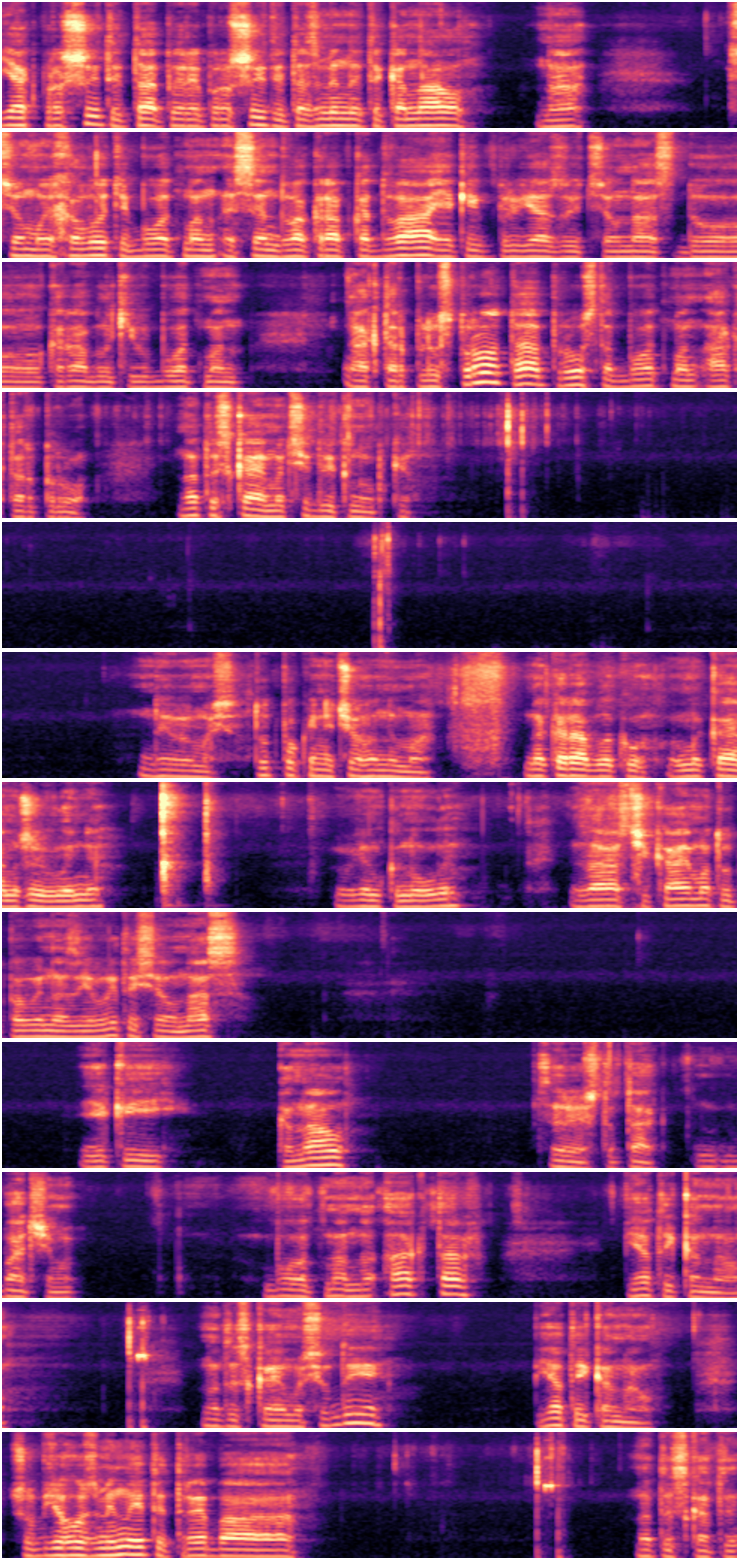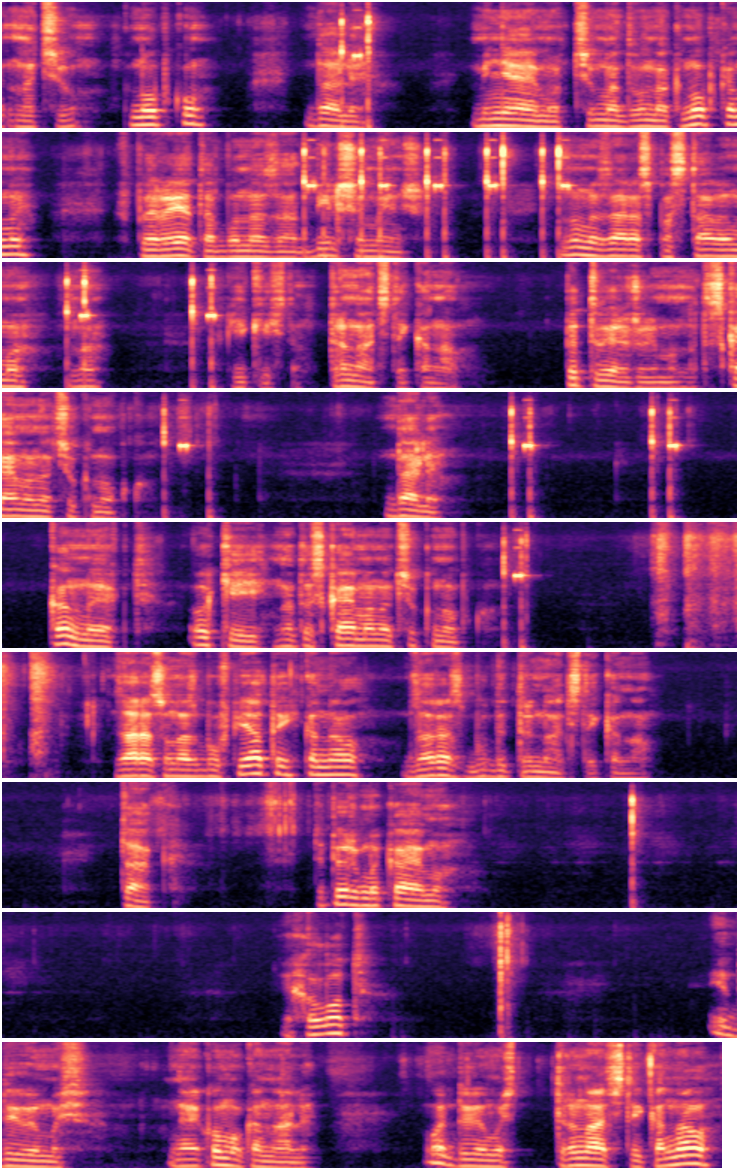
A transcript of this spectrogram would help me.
Як прошити та перепрошити та змінити канал на цьому ехолоті Botman SN 2.2, який прив'язується у нас до корабликів Botman Actar Plus Pro та просто Botman Actar Pro. Натискаємо ці дві кнопки. Дивимось. Тут поки нічого нема. На кораблику вмикаємо живлення. Ввімкнули. Зараз чекаємо. Тут повинно з'явитися у нас який канал. Це решта. Так, бачимо. Ботман Актор. П'ятий канал. Натискаємо сюди. П'ятий канал. Щоб його змінити, треба натискати на цю кнопку. Далі міняємо цими двома кнопками вперед або назад, більше менше. Ну, ми зараз поставимо на якийсь там 13 канал. Підтверджуємо, натискаємо на цю кнопку. Далі. Connect. Окей, натискаємо на цю кнопку. Зараз у нас був п'ятий канал, зараз буде 13 канал. Так, тепер вмикаємо ехолот і дивимось, на якому каналі. От дивимось 13 канал.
